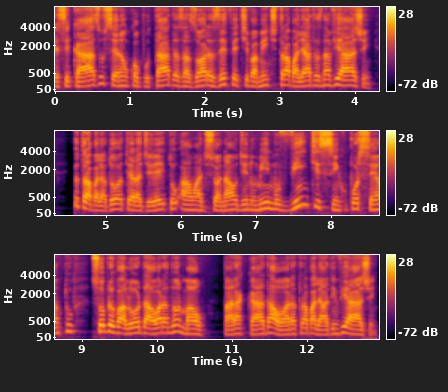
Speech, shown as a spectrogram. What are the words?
Nesse caso, serão computadas as horas efetivamente trabalhadas na viagem, e o trabalhador terá direito a um adicional de no mínimo 25% sobre o valor da hora normal para cada hora trabalhada em viagem.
